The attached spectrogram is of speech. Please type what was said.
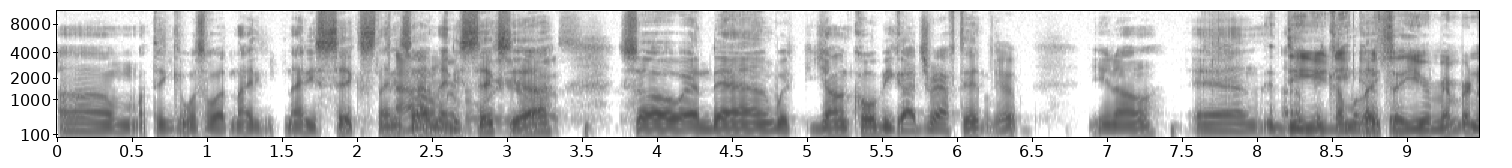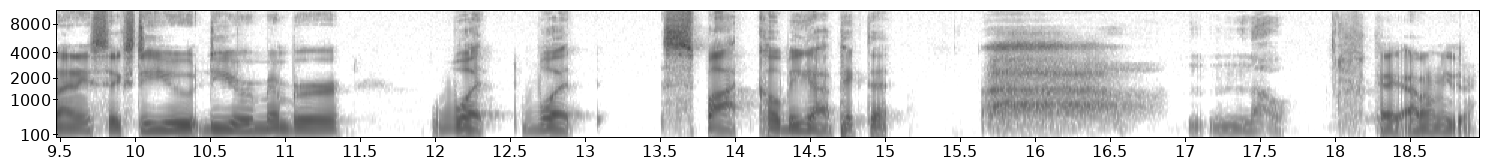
Um, I think it was what 90, 96, 97, 96, what year it yeah. So and then with young Kobe got drafted, Yep. you know, and Do you, become a Laker. so you remember '96? Do you do you remember what what spot Kobe got picked at? no, Okay, I don't either.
